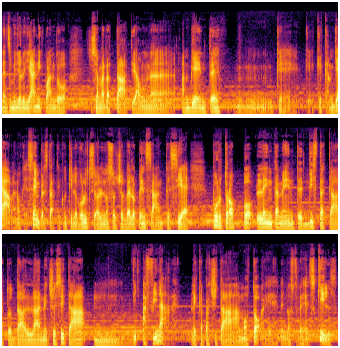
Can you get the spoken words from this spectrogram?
mezzo milione di anni, quando ci siamo adattati a un eh, ambiente mm, che, che, che cambiavano, che è sempre stato in continua evoluzione, il nostro cervello pensante si è purtroppo lentamente distaccato dalla necessità mh, mm, di affinare le capacità motorie, le nostre skills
